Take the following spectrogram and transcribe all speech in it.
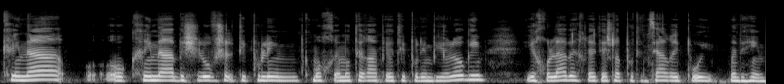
קרינה או קרינה בשילוב של טיפולים כמו כימותרפיה או טיפולים ביולוגיים, יכולה בהחלט, יש לה פוטנציאל ריפוי מדהים.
